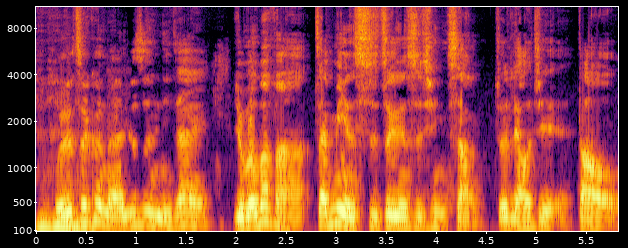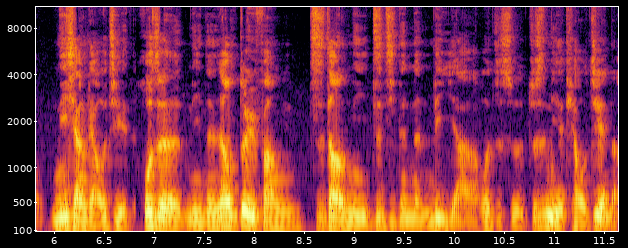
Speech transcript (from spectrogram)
我觉得最困难就是你在有没有办法在面试这件事情上，就了解到你想了解的，或者你能让对方知道你自己的能力啊，或者是就是你的条件啊。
